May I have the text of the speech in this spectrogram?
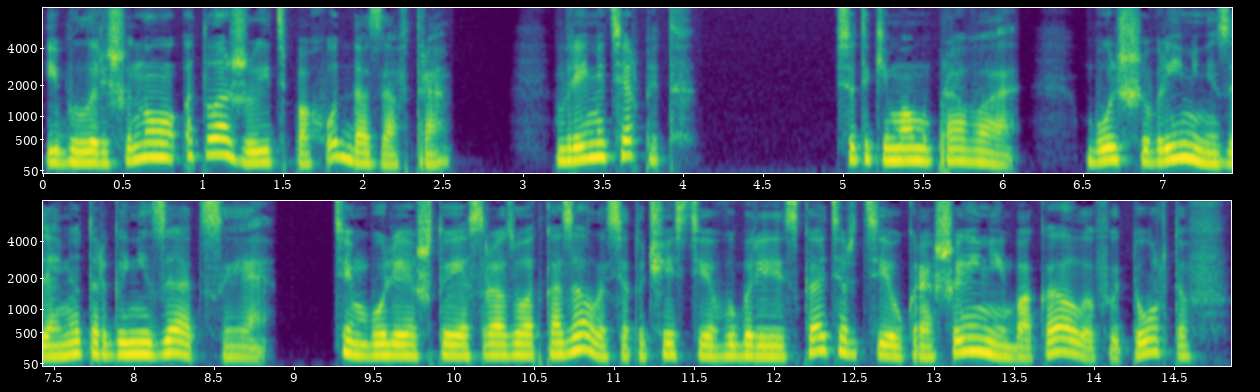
и было решено отложить поход до завтра. Время терпит. все таки мама права. Больше времени займет организация. Тем более, что я сразу отказалась от участия в выборе скатерти, украшений, бокалов и тортов.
